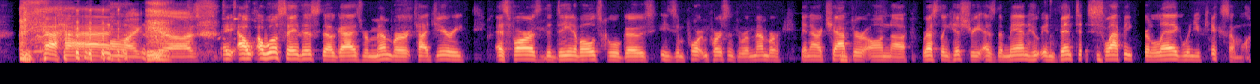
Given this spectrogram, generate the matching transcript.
oh my god. Hey, I, I will say this though, guys. Remember Tajiri, as far as the dean of old school goes, he's an important person to remember in our chapter on uh, wrestling history as the man who invented slapping your leg when you kick someone.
